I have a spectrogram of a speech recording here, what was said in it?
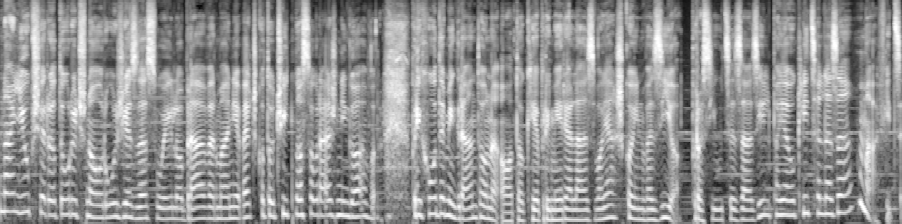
Najljubše retorično orožje za Suelo Braverman je več kot očitno sovražni govor. Prihode migrantov na otok je primerjala z vojaško invazijo, prosilce za azil pa je oklicala za mafice.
